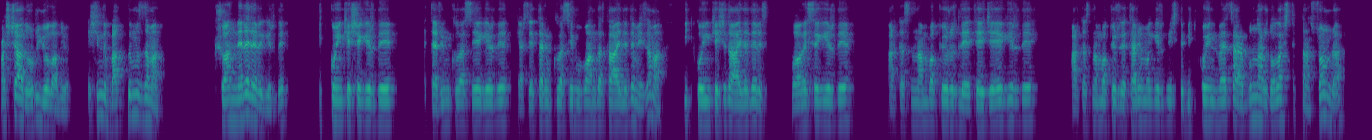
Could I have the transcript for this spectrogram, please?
aşağı doğru yol alıyor. E şimdi baktığımız zaman şu an nerelere girdi? Bitcoin Cash'e girdi, Ethereum klasiğe girdi. Gerçi Ethereum klasiği bu banda dahil edemeyiz ama Bitcoin Cash'i dahil ederiz. Huawei'e girdi. Arkasından bakıyoruz LTC'ye girdi. Arkasından bakıyoruz Ethereum'a girdi. işte Bitcoin vesaire bunlar dolaştıktan sonra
